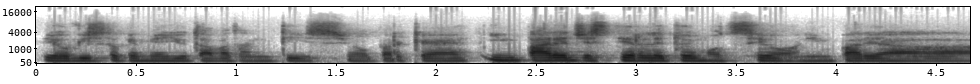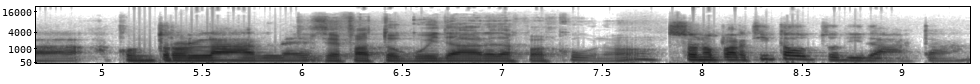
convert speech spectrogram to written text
e ho visto che mi aiutava tantissimo perché impari a gestire le tue emozioni, impari a, a controllarle. Ti sei fatto guidare da qualcuno? Sono partito autodidatta,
